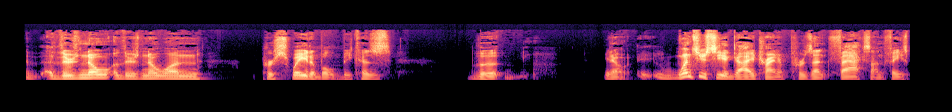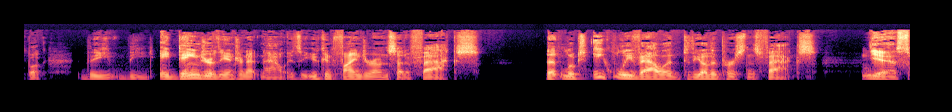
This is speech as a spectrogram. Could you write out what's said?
there's no there's no one persuadable because the you know once you see a guy trying to present facts on facebook the the a danger of the internet now is that you can find your own set of facts that looks equally valid to the other person's facts. Yes.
